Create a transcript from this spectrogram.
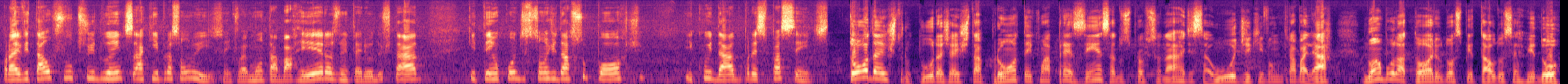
para evitar o fluxo de doentes aqui para São Luís. A gente vai montar barreiras no interior do estado que tenham condições de dar suporte e cuidado para esses pacientes. Toda a estrutura já está pronta e com a presença dos profissionais de saúde que vão trabalhar no ambulatório do Hospital do Servidor.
